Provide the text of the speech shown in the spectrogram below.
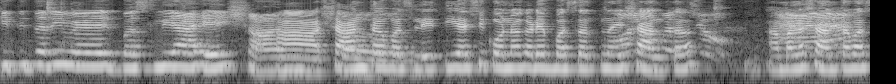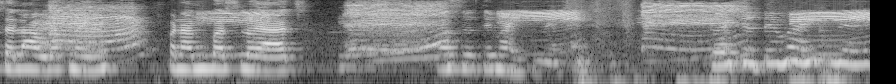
कितीतरी वेळेत बसली आहे शांत. हा शांत बसले. ती अशी कोणाकडे बसत नाही शांत. आम्हाला शांत बसायला आवडत नाही. पण आम्ही बसलोय आज. असं ते माहीत नाही. कसं ते माहीत नाही.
